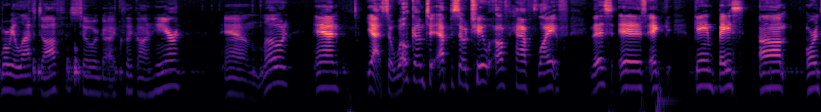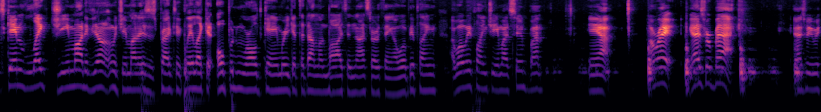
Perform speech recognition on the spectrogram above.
where we left off. So we're going to click on here and load. And yeah, so welcome to episode 2 of Half-Life. This is a g- game based um or it's game like Gmod. If you don't know what Gmod is, it's practically like an open world game where you get to download mods and that sort of thing. I will be playing I will be playing Gmod soon, but yeah. All right, guys, we're back. As we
